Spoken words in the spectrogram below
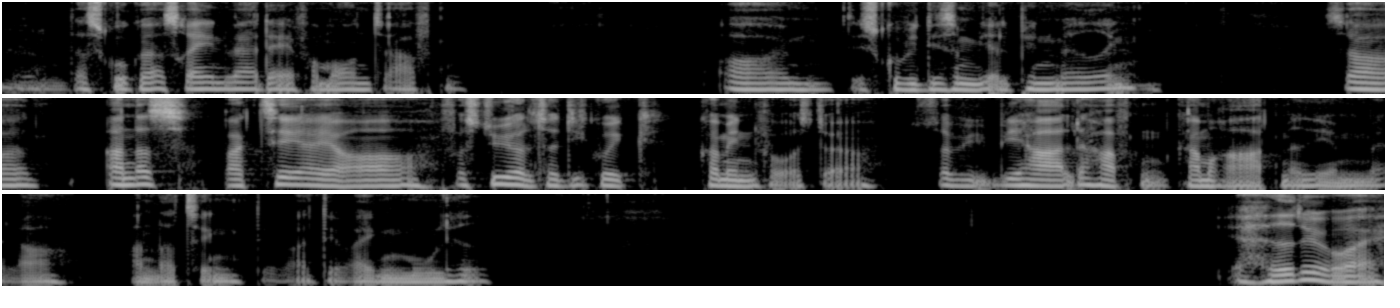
Ja. Øhm, der skulle gøres rent hver dag fra morgen til aften. Og øhm, det skulle vi ligesom hjælpe hende med. Ikke? Mm. Så andres bakterier og forstyrrelser, de kunne ikke komme ind for vores døre. Så vi, vi har aldrig haft en kammerat med hjemme eller andre ting. Det var, det var ikke en mulighed. Jeg havde det jo øh,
